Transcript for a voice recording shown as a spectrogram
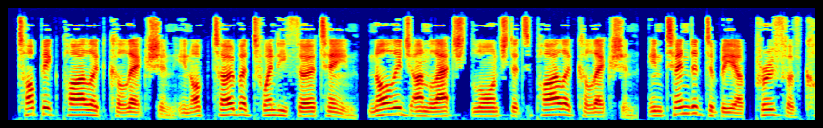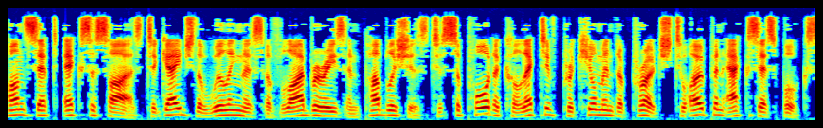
Topic pilot collection In October 2013, Knowledge Unlatched launched its pilot collection, intended to be a proof of concept exercise to gauge the willingness of libraries and publishers to support a collective procurement approach to open access books.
